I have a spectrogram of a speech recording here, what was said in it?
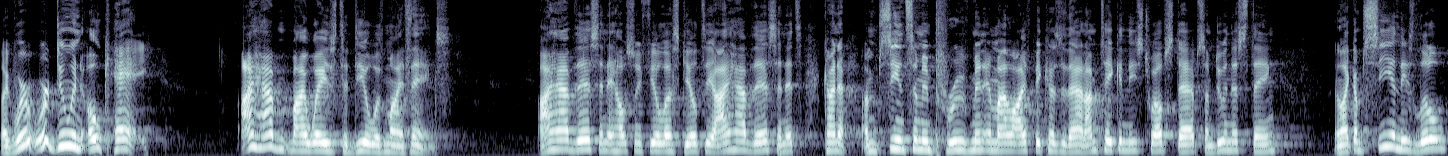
Like, we're, we're doing okay. I have my ways to deal with my things. I have this and it helps me feel less guilty. I have this and it's kind of, I'm seeing some improvement in my life because of that. I'm taking these 12 steps. I'm doing this thing. And like I'm seeing these little,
